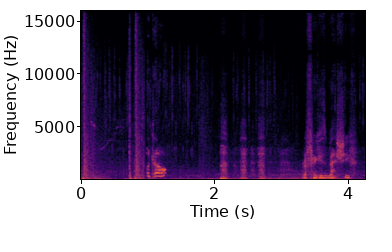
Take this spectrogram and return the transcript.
Oh, what the? What the frick is Master Chief?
